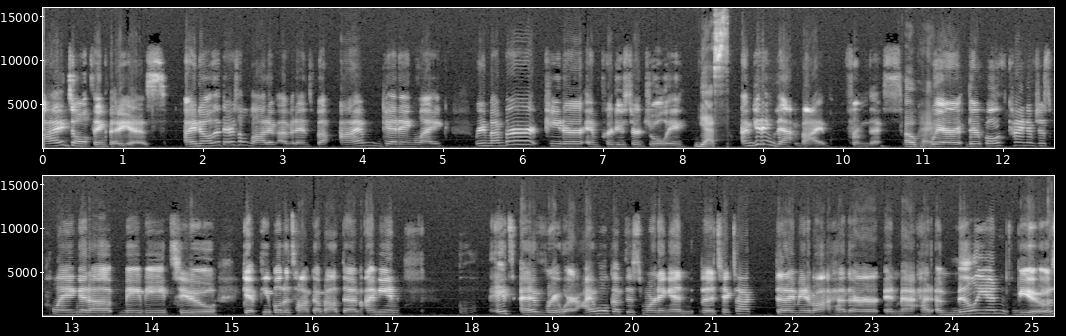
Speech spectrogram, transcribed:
I don't think that he is. I know that there's a lot of evidence, but I'm getting like, remember Peter and producer Julie? Yes. I'm getting that vibe from this. Okay. Where they're both kind of just playing it up, maybe to get people to talk about them. I mean, it's everywhere. I woke up this morning and the TikTok that I made about Heather and Matt had a million views.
